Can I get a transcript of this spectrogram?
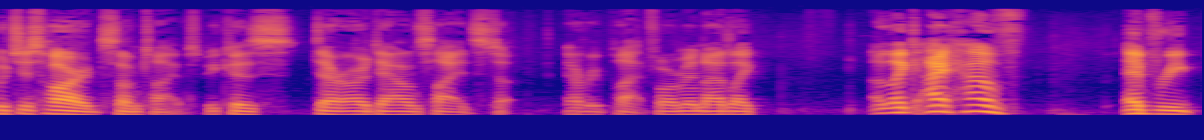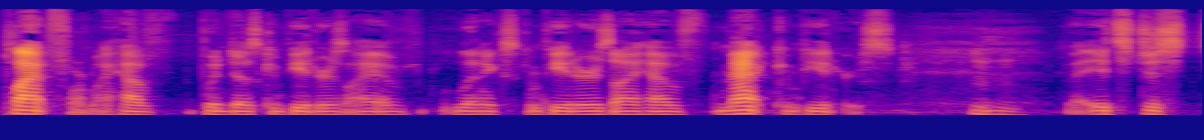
which is hard sometimes because there are downsides to every platform. And I like, like I have every platform. I have Windows computers, I have Linux computers, I have Mac computers. It's just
